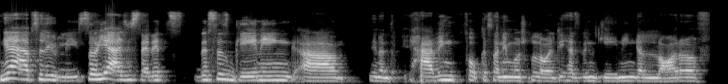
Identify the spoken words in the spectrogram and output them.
Yeah, absolutely. So yeah, as you said, it's this is gaining. Um, you know, having focus on emotional loyalty has been gaining a lot of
